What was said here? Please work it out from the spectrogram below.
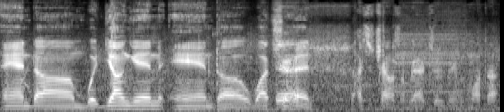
and um, with Youngin and uh, Watch Your Head. I should channel some guy too. Then want that.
